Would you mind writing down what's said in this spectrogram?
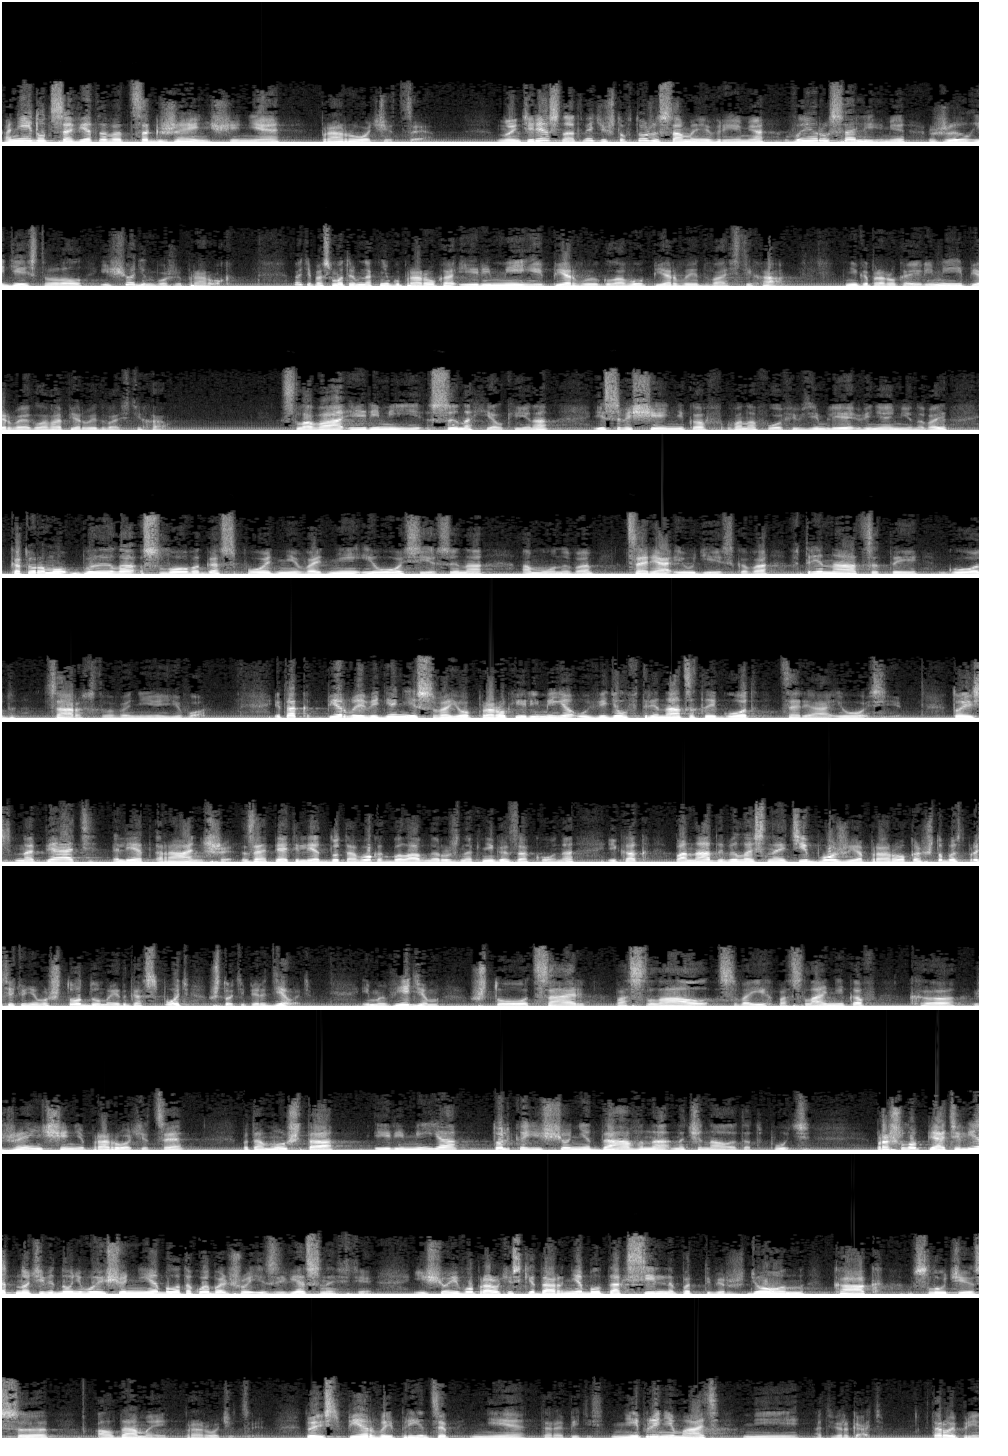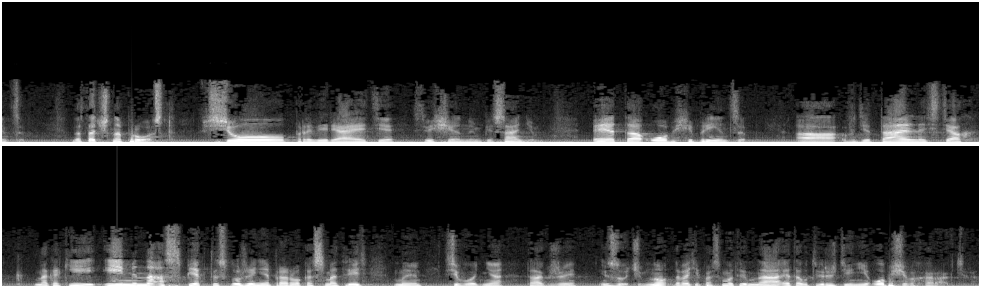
Они идут советоваться к женщине, пророчице – но интересно отметить, что в то же самое время в Иерусалиме жил и действовал еще один Божий пророк. Давайте посмотрим на книгу пророка Иеремии, первую главу, первые два стиха. Книга пророка Иеремии, первая глава, первые два стиха. Слова Иеремии, сына Хелкиина, и священников в Анафофе в земле Вениаминовой, которому было слово Господне во дни Иосии, сына Амонова, царя Иудейского, в тринадцатый год царствования его. Итак, первое видение свое пророк Иеремия увидел в тринадцатый год царя Иосии. То есть на пять лет раньше, за пять лет до того, как была обнаружена книга закона, и как понадобилось найти Божия пророка, чтобы спросить у него, что думает Господь, что теперь делать. И мы видим, что царь послал своих посланников к женщине-пророчице, потому что Иеремия только еще недавно начинал этот путь. Прошло пять лет, но, очевидно, у него еще не было такой большой известности, еще его пророческий дар не был так сильно подтвержден, как в случае с Алдамой пророчицей. То есть первый принцип – не торопитесь. Не принимать, не отвергать. Второй принцип достаточно прост. Все проверяете священным писанием. Это общий принцип. А в детальностях, на какие именно аспекты служения пророка смотреть, мы сегодня также изучим. Но давайте посмотрим на это утверждение общего характера.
